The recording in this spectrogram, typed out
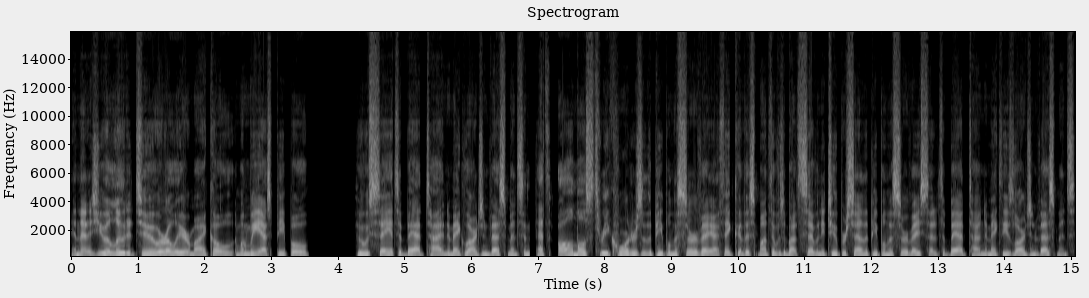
And then, as you alluded to earlier, Michael, when we ask people who say it's a bad time to make large investments. And that's almost three quarters of the people in the survey. I think this month it was about 72% of the people in the survey said it's a bad time to make these large investments.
